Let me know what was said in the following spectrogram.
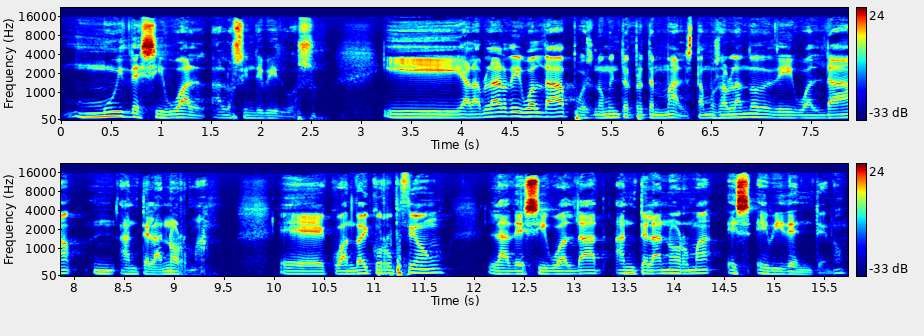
muy desigual a los individuos. Y al hablar de igualdad, pues no me interpreten mal, estamos hablando de igualdad mm, ante la norma. Eh, cuando hay corrupción, la desigualdad ante la norma es evidente. ¿no?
